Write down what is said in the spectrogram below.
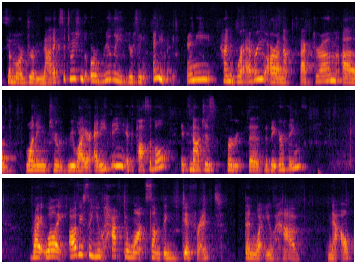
some more dramatic situations, or really you're saying anybody, any kind of wherever you are on that spectrum of wanting to rewire anything, it's possible. It's not just for the the bigger things. Right. Well, obviously you have to want something different than what you have now,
